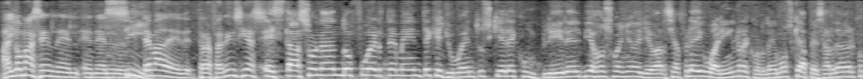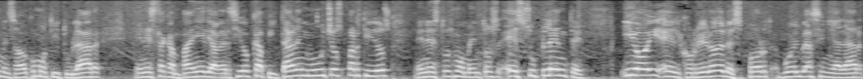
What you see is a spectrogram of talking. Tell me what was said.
¿Algo más en el, en el Sí. tema de transferencias? Está sonando fuertemente que Juventus quiere cumplir el viejo sueño de llevarse a Freddy Guarín. Recordemos que a pesar de haber comenzado como titular en esta campaña y de haber sido capitán en muchos partidos, en estos momentos es suplente. Y hoy el Corriero del Sport vuelve a señalar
